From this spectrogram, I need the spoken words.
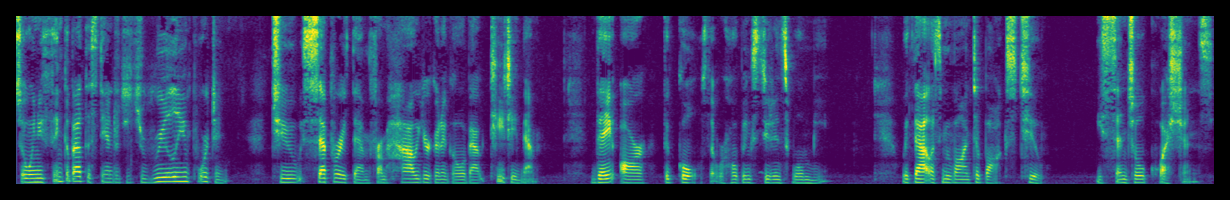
So, when you think about the standards, it's really important to separate them from how you're going to go about teaching them. They are the goals that we're hoping students will meet. With that, let's move on to box two essential questions.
